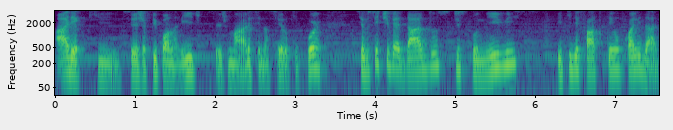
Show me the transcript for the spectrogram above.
área que seja People Analytics, seja uma área financeira, o que for, se você tiver dados disponíveis e que de fato tenham qualidade.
